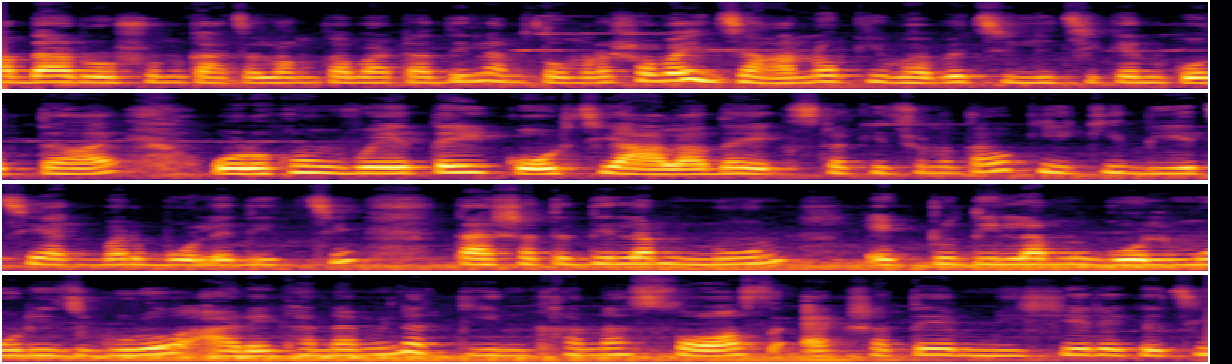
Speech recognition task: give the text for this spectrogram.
আদা, রসুন, কাঁচা লঙ্কা বাটা দিলাম। তোমরা সবাই জানো কীভাবে চিলি চিকেন করতে হয়। ওরকম ওয়েতেই করছি, আলাদা এক্সট্রা কিছু না, তাও কী কী দিয়েছি একবার বলে দিচ্ছি। তার সাথে দিলাম নুন, একটু দিলাম গোলমরিচ গুঁড়ো, আর এখানে আমি না তিনখানা সস একসাথে মিশিয়ে রেখেছি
